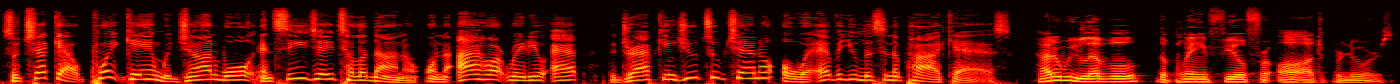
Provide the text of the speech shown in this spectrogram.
So check out Point Game with John Wall and CJ Toledano on the iHeartRadio app, the DraftKings YouTube channel, or wherever you listen to podcasts. How do we level the playing field for all entrepreneurs?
